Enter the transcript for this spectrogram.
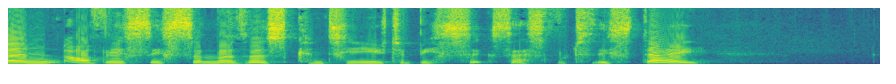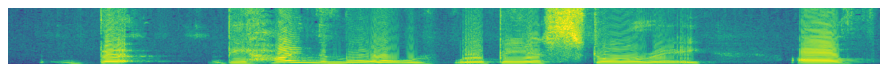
and obviously some others continue to be successful to this day. But behind them all will be a story of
